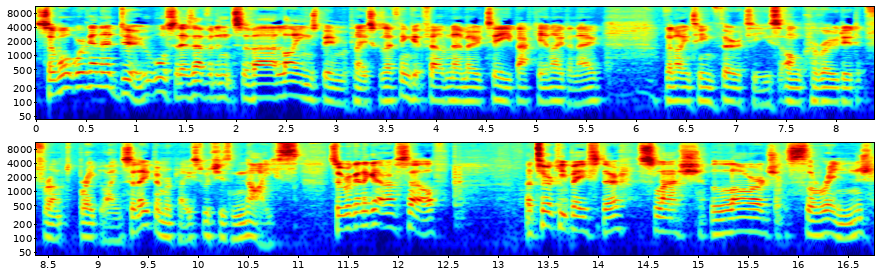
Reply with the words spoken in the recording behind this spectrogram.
So what we're going to do, also there's evidence of our lines being replaced because I think it failed an MOT back in, I don't know, the 1930s on corroded front brake lines. So they've been replaced, which is nice. So we're gonna get ourselves a turkey baster slash large syringe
